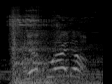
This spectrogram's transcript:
Step right up.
